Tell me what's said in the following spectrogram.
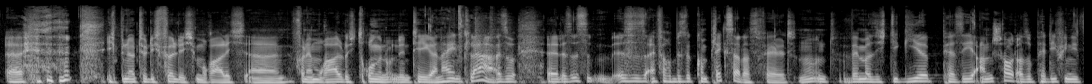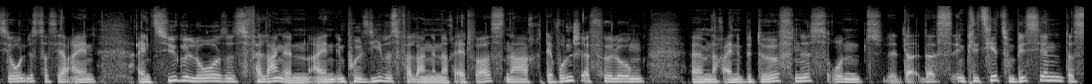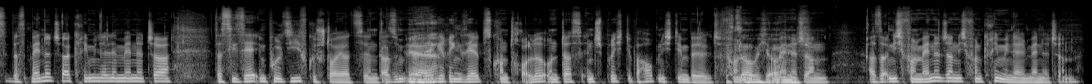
Äh, ich bin natürlich völlig moralisch, äh, von der Moral durchdrungen und integer. Nein, klar, also äh, das ist, es ist einfach ein bisschen komplexer, das Feld. Ne? Und wenn man sich die Gier per se anschaut, also per Definition ist das ja ein, ein zügelloses Verlangen, ein impulsives Verlangen nach etwas, nach der Wunscherfüllung, ähm, nach einem Bedürfnis. Und das impliziert so ein bisschen, dass, dass Manager, kriminelle Manager, dass sie sehr impulsiv gesteuert sind, also mit einer sehr geringen Selbstkontrolle. Und das entspricht überhaupt nicht dem Bild von Managern. Nicht. Also nicht von Managern, nicht von kriminellen Managern.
